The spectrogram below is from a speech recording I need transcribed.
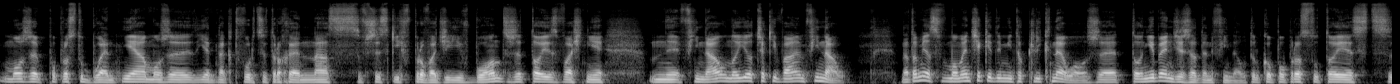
może po prostu błędnie, a może jednak twórcy trochę nas wszystkich wprowadzili w błąd, że to jest właśnie mm, finał, no i oczekiwałem finału. Natomiast w momencie, kiedy mi to kliknęło, że to nie będzie żaden finał, tylko po prostu to jest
